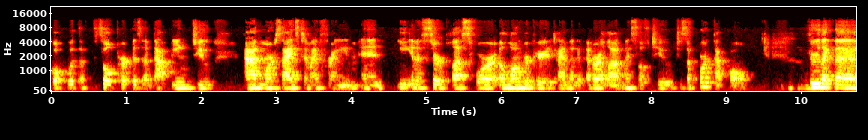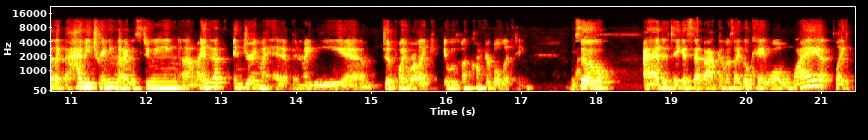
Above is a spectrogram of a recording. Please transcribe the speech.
goal, with the sole purpose of that being to add more size to my frame and eat in a surplus for a longer period of time than I've ever allowed myself to to support that goal. Mm-hmm. Through like the like the heavy training that I was doing, um, I ended up injuring my hip and my knee um, to the point where like it was uncomfortable lifting. Yeah. So I had to take a step back and was like, okay, well, why, like,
